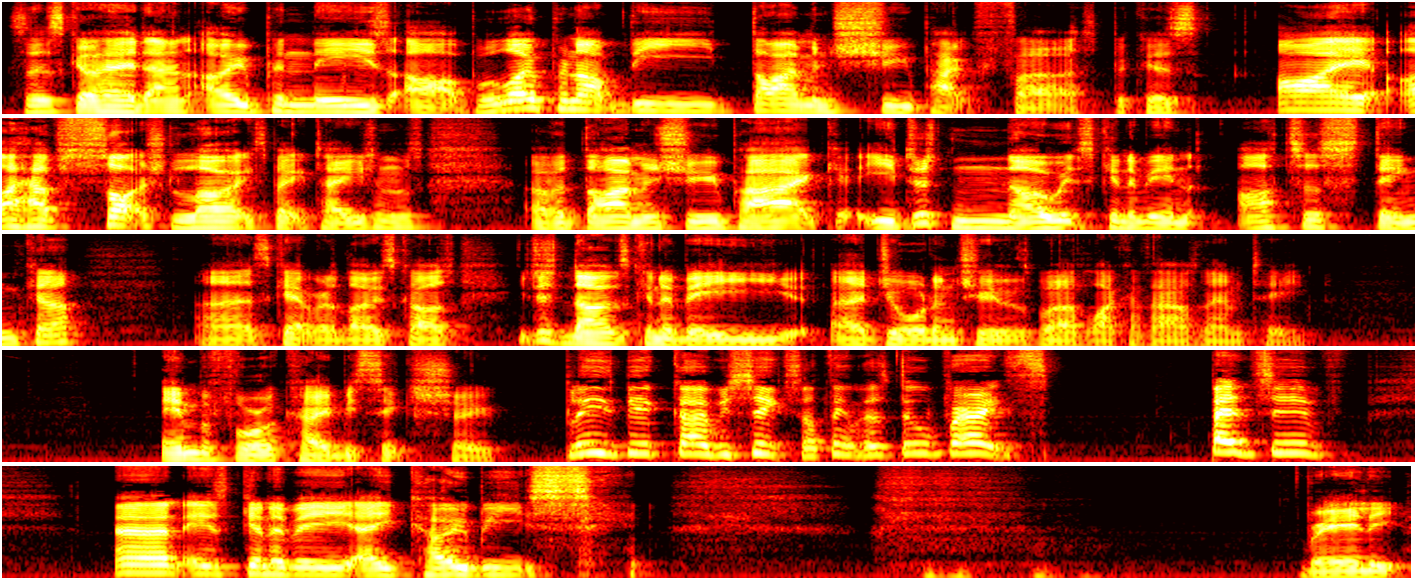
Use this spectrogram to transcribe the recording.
So let's go ahead and open these up. We'll open up the Diamond Shoe pack first because I, I have such low expectations of a Diamond Shoe pack. You just know it's going to be an utter stinker. Uh, let's get rid of those cards. You just know it's going to be a Jordan shoe that's worth like a 1000 MT in before a Kobe 6 shoe. Please be a Kobe 6. I think they're still very expensive. And it's going to be a Kobe 6. really?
